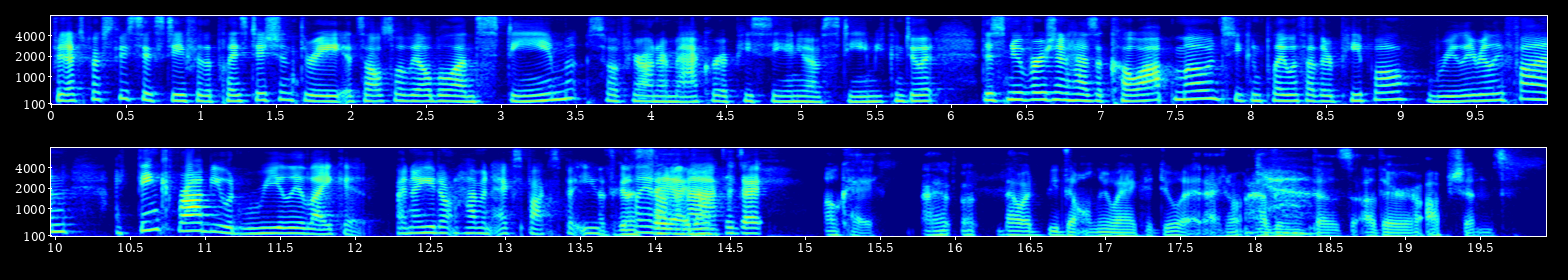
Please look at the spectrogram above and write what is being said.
for the Xbox 360, for the PlayStation 3. It's also available on Steam. So if you're on a Mac or a PC and you have Steam, you can do it. This new version has a co-op mode, so you can play with other people. Really, really fun. I think Rob, you would really like it. I know you don't have an Xbox, but you I was gonna play say I a don't think I. Okay, I, uh, that would be the only way I could do it. I don't have any of those other options.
